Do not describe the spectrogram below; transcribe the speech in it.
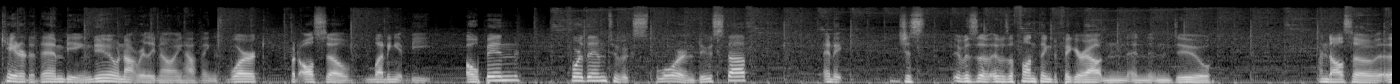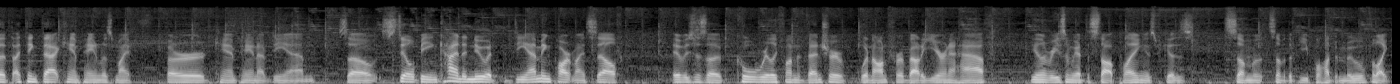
cater to them being new not really knowing how things work but also letting it be open for them to explore and do stuff and it just it was a it was a fun thing to figure out and, and, and do and also uh, I think that campaign was my third campaign I've DM'd. So still being kind of new at the DMing part myself, it was just a cool, really fun adventure. Went on for about a year and a half. The only reason we had to stop playing is because some of, some of the people had to move like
